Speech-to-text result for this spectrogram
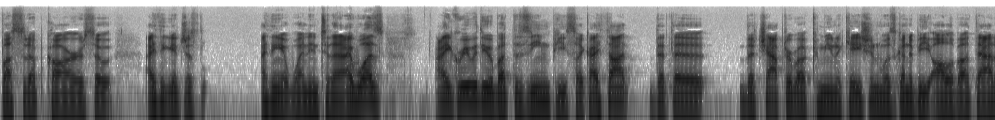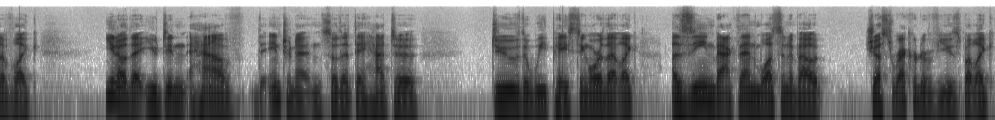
busted up cars. So I think it just I think it went into that. I was I agree with you about the zine piece. Like I thought that the the chapter about communication was going to be all about that of like you know that you didn't have the internet and so that they had to do the wheat pasting or that like a zine back then wasn't about just record reviews but like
